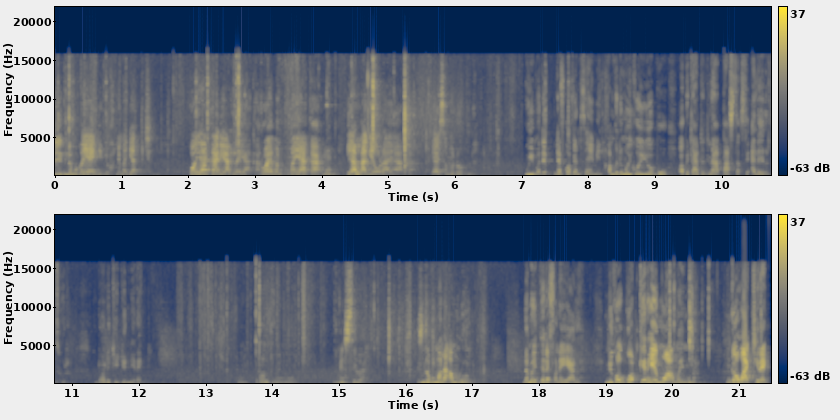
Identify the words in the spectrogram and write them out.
léegi la ma ko yaay ji jox ni ma jàpp ci koo yaakaar yàlla yaakaar waaye man ku ma yaakaar moom yàlla ak yow laa yaakaar yaay sama doom la. wuy ma def def ko vingt cinq mille xam nga damay koy yóbbu hôpital te dinaa paas taxi aller retour. doole ci junni rek. kon 30 000 moom. merci waay gis nga bu ma la amul woon damay téléphoné yàlla ni ko góor créé moi may mun a nga wàcc rek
